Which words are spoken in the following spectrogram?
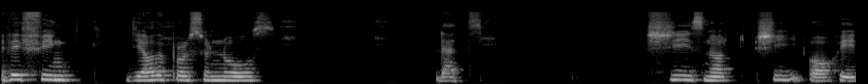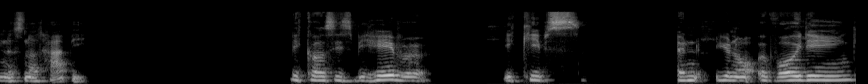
they think the other person knows that she is not she or he is not happy. Because his behavior he keeps and you know avoiding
